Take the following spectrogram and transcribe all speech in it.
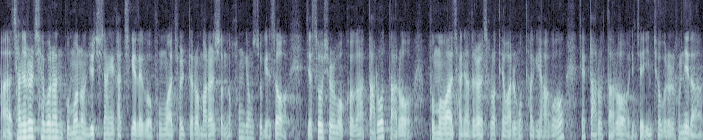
아, 자녀를 체벌한 부모는 유치장에 갇히게 되고 부모와 절대로 말할 수 없는 환경 속에서 이제 social worker가 따로 따로 부모와 자녀들을 서로 대화를 못하게 하고 이제 따로 따로 이제 인터뷰를 합니다.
